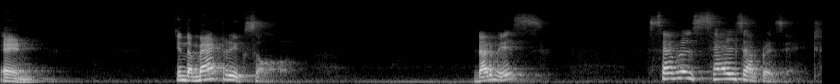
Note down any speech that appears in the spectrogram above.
and in the matrix of dermis, several cells are present.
